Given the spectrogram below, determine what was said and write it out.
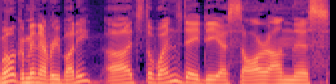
Welcome in, everybody. Uh, it's the Wednesday DSR on this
